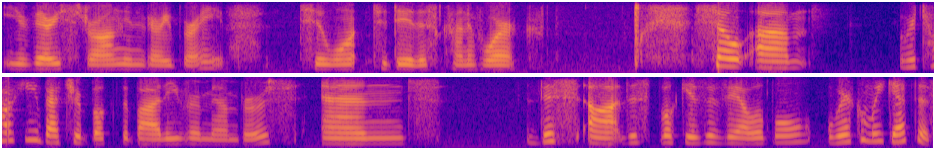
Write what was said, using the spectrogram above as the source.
You're very strong and very brave to want to do this kind of work. So um, we're talking about your book, The Body Remembers, and this uh, this book is available. Where can we get this?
